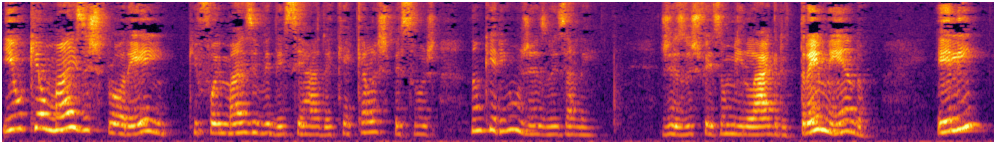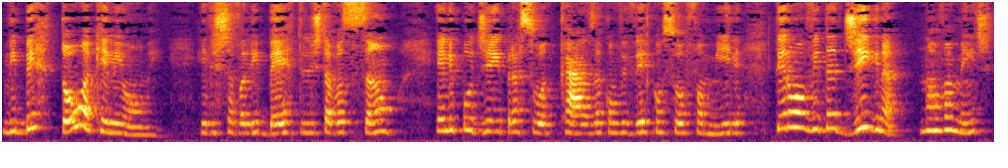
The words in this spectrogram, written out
E o que eu mais explorei, que foi mais evidenciado, é que aquelas pessoas não queriam Jesus ali. Jesus fez um milagre tremendo. Ele libertou aquele homem. Ele estava liberto, ele estava são. Ele podia ir para sua casa, conviver com sua família, ter uma vida digna novamente.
